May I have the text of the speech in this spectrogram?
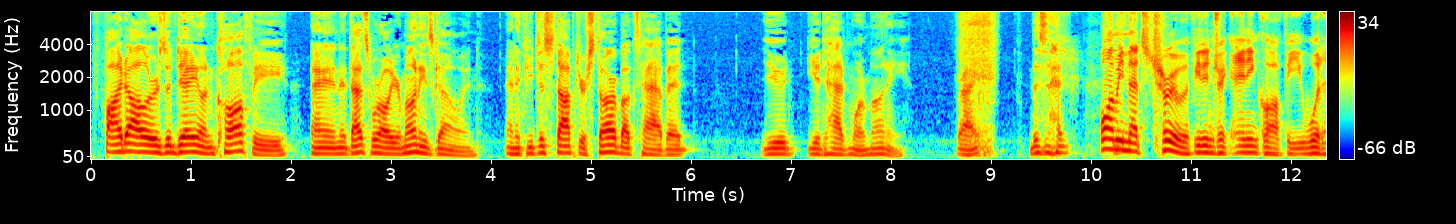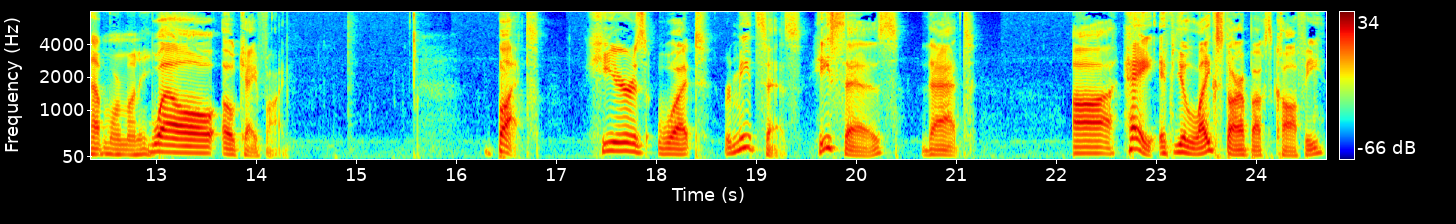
five dollars a day on coffee, and that's where all your money's going. And if you just stopped your Starbucks habit, you'd you'd have more money, right? This Well, I mean, that's true. If you didn't drink any coffee, you would have more money. well, okay, fine. But here's what Ramit says. He says that, uh, hey, if you like Starbucks coffee,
